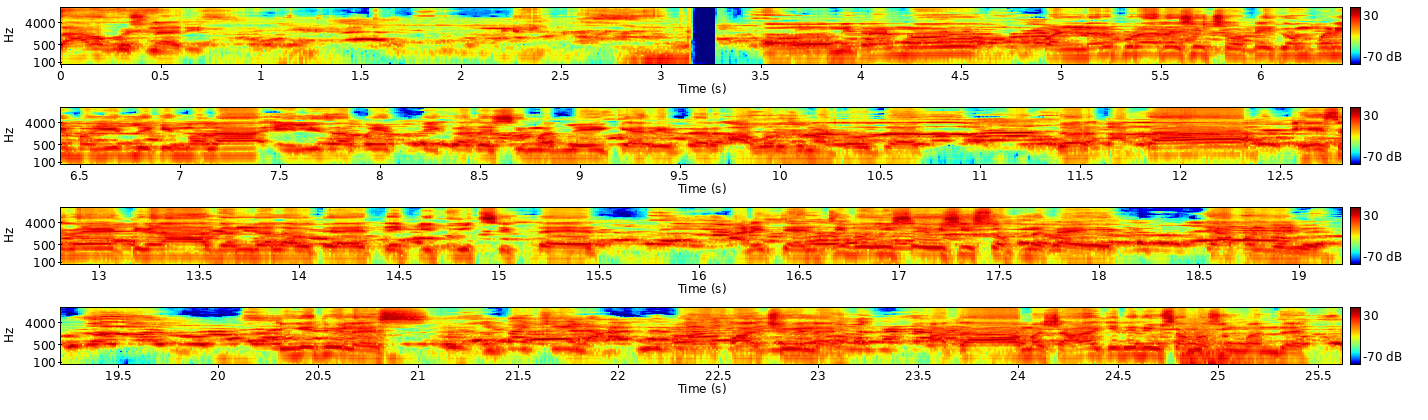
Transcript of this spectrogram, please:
रामकृष्ण हरी. मित्रांनो पंढरपुरात अशी छोटी कंपनी बघितली की मला एलिझाबेथ एकादशी मधले कॅरेक्टर आवर्जून आठवतात. तर आता हे सगळे टिळा गंध लावत आहेत ते कितवीत शिकतायत आणि त्यांची भविष्याविषयी स्वप्न काय आहेत ते आपण बघूया. तू कितवीला आहेस? पाचवीला. आहे. आता मग शाळा किती दिवसापासून बंद आहे?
